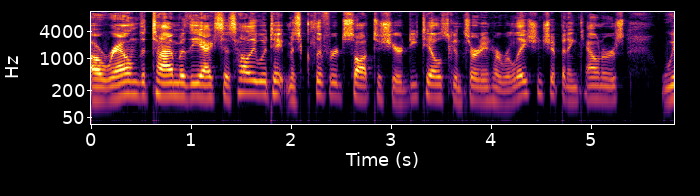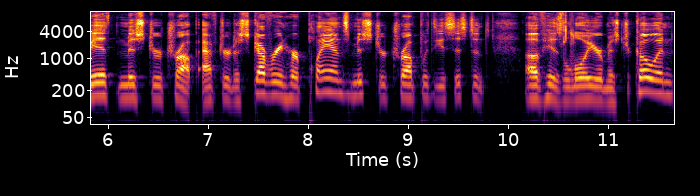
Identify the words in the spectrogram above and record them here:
Around the time of the Access Hollywood tape, Ms. Clifford sought to share details concerning her relationship and encounters with Mr. Trump. After discovering her plans, Mr. Trump, with the assistance of his lawyer, Mr. Cohen,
